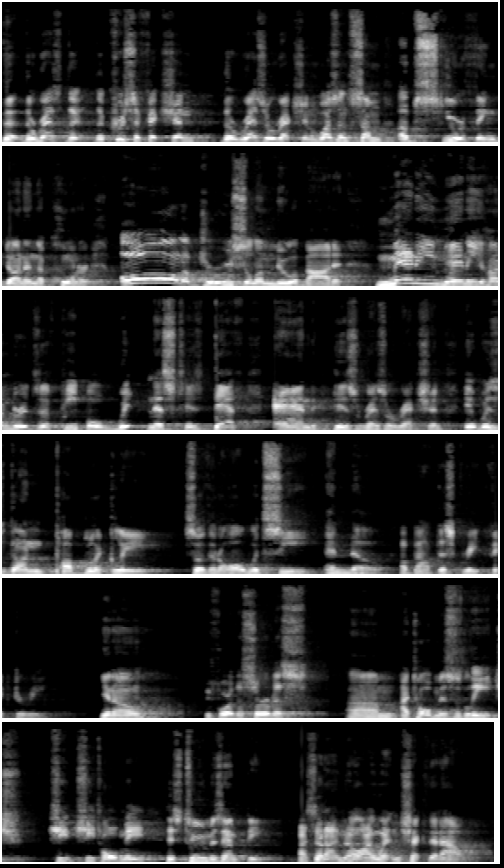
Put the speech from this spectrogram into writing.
The, the, res, the, the crucifixion, the resurrection wasn't some obscure thing done in the corner. All of Jerusalem knew about it. Many, many hundreds of people witnessed his death and his resurrection. It was done publicly so that all would see and know about this great victory. You know, before the service, um, I told Mrs. Leach, she, she told me his tomb is empty. I said, I know. I went and checked it out.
